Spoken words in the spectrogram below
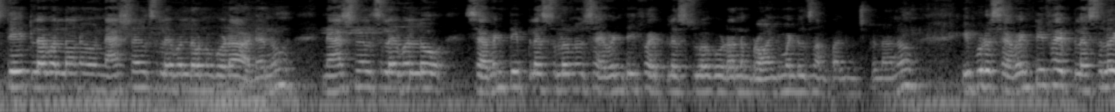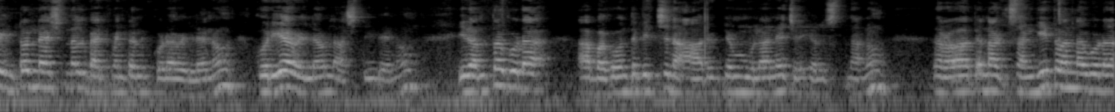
స్టేట్ లెవెల్లోను నేషనల్స్ లెవెల్లోనూ కూడా ఆడాను. నేషనల్స్ లెవెల్లో సెవెంటీ ప్లస్లోను సెవెంటీ ఫైవ్ ప్లస్లో కూడా బ్రాంజ్ మెడల్ సంపాదించుకున్నాను. ఇప్పుడు సెవెంటీ ఫైవ్ ప్లస్లో ఇంటర్నేషనల్ బ్యాడ్మింటన్కి కూడా వెళ్ళాను. కొరియా వెళ్ళాను లాస్ట్ ఇయర్ ఇదంతా కూడా ఆ భగవంతుడిచ్చిన ఆరోగ్యం మూలానే చేయగలుగుతున్నాను తర్వాత నాకు సంగీతం అన్నా కూడా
